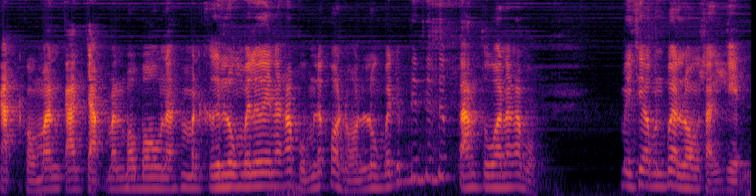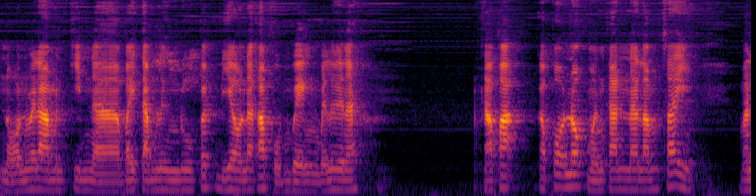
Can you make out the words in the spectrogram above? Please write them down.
กัดของมันการจับมันเบาๆนะ มันคืนลงไปเลยนะครับ ผมแล้วก็หนอนลงไปดึบๆๆๆตามตัวนะครับผมไม่เชื่อเพื่อนๆลองสังเกตหนอนเวลามันกินอ่าใบตำลึงดูแป๊บเดียวนะครับ ผมเวงไปเลยนะกระเพาะกระเพาะนกเหมือนกันนะลำไส้มัน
